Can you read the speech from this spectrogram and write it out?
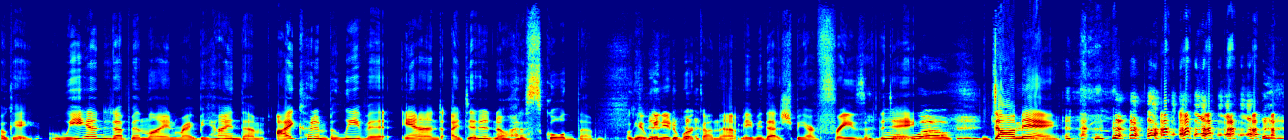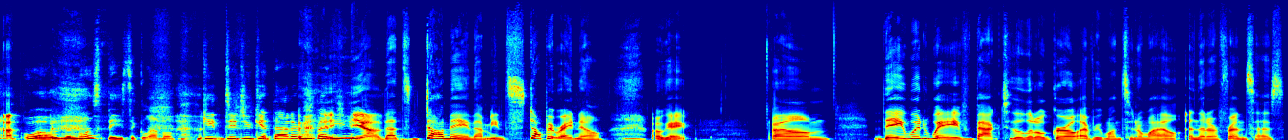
Okay, we ended up in line right behind them. I couldn't believe it, and I didn't know how to scold them. Okay, we need to work on that. Maybe that should be our phrase of the day. Whoa. Dame! Whoa, the most basic level. Did you get that, everybody? yeah, that's dame. That means stop it right now. Okay. Um, they would wave back to the little girl every once in a while, and then our friend says,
